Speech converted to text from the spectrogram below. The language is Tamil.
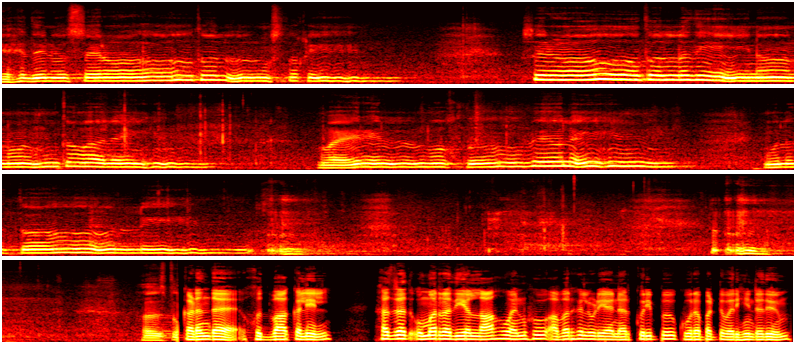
اهدنا الصراط المستقيم صراط الذين أنعمت عليهم غير المغضوب عليهم ولا الضالين கடந்த ஹுத்பாக்களில் ஹஸ்ரத் உமர் ரதியல்லாஹு அன்ஹு அவர்களுடைய நற்குறிப்பு கூறப்பட்டு வருகின்றது.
